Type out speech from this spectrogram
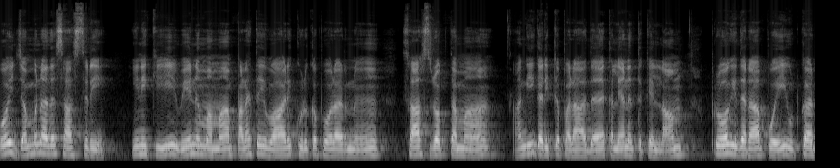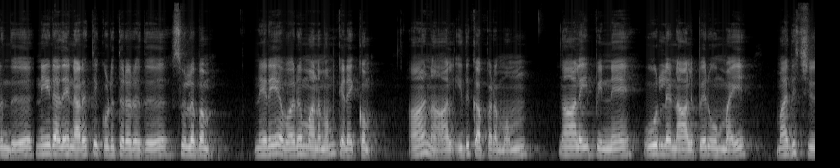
ஓய் ஜம்புநாத சாஸ்திரி இன்னைக்கு வேணுமாமா பணத்தை வாரி கொடுக்க போறாருன்னு சாஸ்திரோக்தமாக அங்கீகரிக்கப்படாத கல்யாணத்துக்கெல்லாம் புரோகிதராக போய் உட்கார்ந்து நீர் அதை நடத்தி கொடுத்துறது சுலபம். நிறைய வருமானமும் கிடைக்கும். ஆனால் இதுக்கப்புறமும் நாளை பின்னே ஊரில் நாலு பேர் உம்மை மதித்து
